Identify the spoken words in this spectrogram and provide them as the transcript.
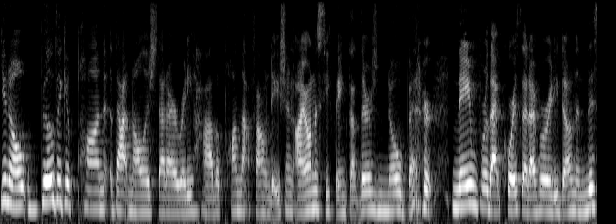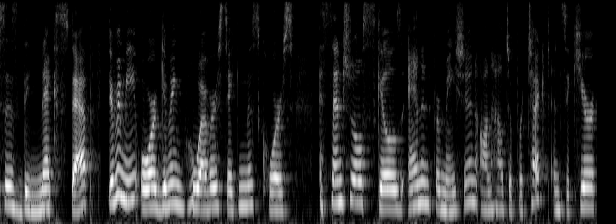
you know, building upon that knowledge that I already have upon that foundation. I honestly think that there's no better name for that course that I've already done. And this is the next step, giving me or giving whoever's taking this course essential skills and information on how to protect and secure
